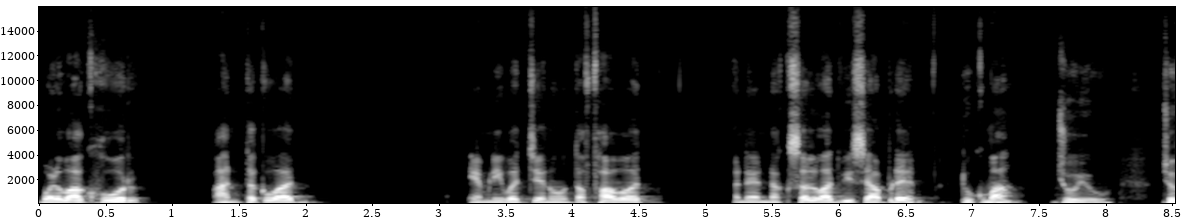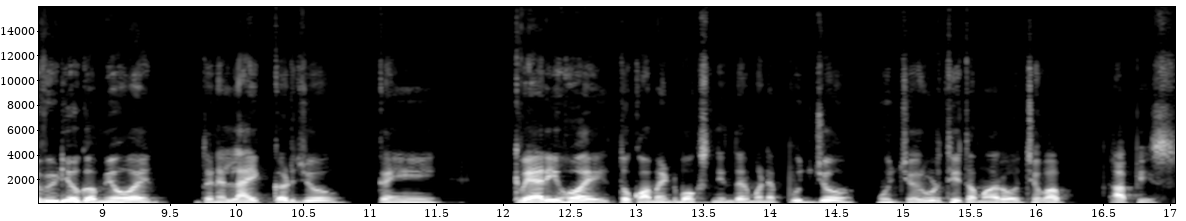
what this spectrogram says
બળવાખોર, આતંકવાદ, એમની વચ્ચેનો તફાવત અને નક્સલવાદ વિશે આપણે ટૂંકમાં જોયું. જો વીડિયો ગમ્યો હોય તો એને લાઈક કરજો. કંઈ ક્વેરી હોય તો કોમેન્ટ બોક્સની અંદર મને પૂછજો. હું જરૂરથી તમારો જવાબ આપીશ.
